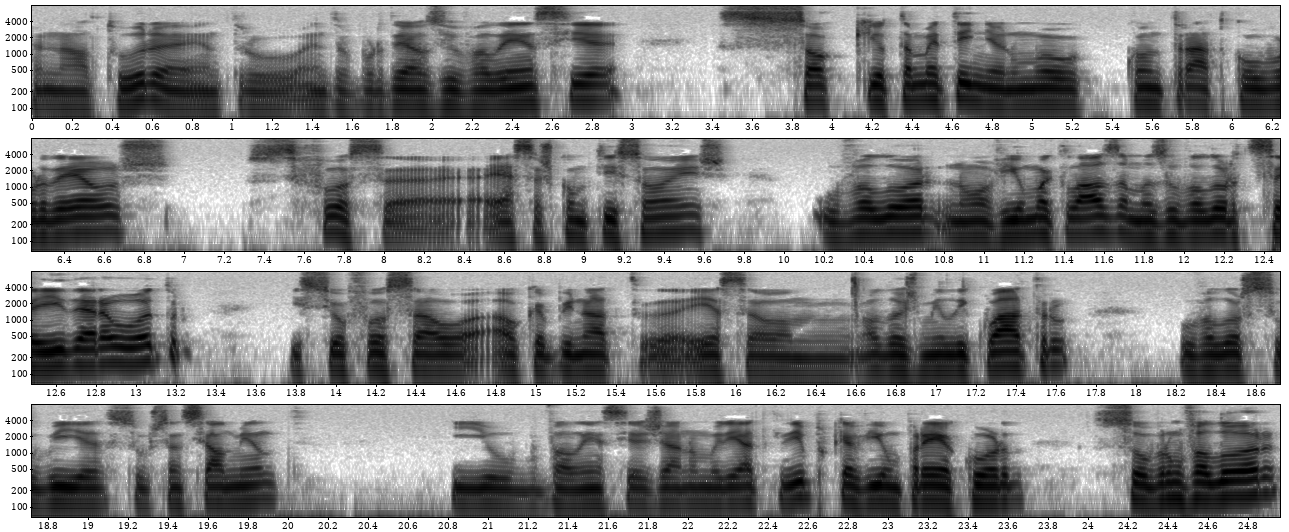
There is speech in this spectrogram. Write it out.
na altura entre o, entre o Bordeaux e o Valência, só que eu também tinha no meu contrato com o Bordeaux, se fosse a essas competições, o valor, não havia uma cláusula, mas o valor de saída era outro. E se eu fosse ao, ao campeonato, esse ao, ao 2004, o valor subia substancialmente e o Valência já não me iria adquirir porque havia um pré-acordo sobre um valor.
